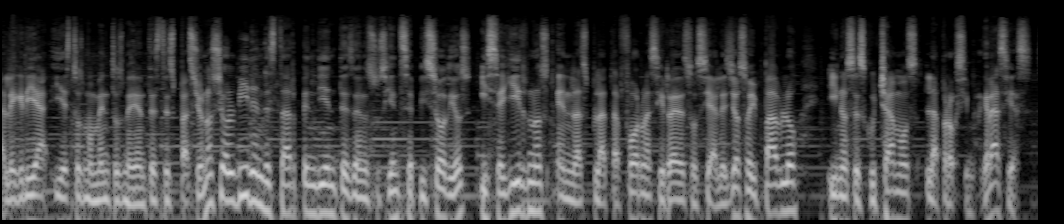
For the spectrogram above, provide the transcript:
alegría y estos momentos mediante este espacio. No se olviden de estar pendientes de nuestros siguientes episodios y seguirnos en las plataformas y redes sociales. Yo soy Pablo y nos escuchamos la próxima. Gracias.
